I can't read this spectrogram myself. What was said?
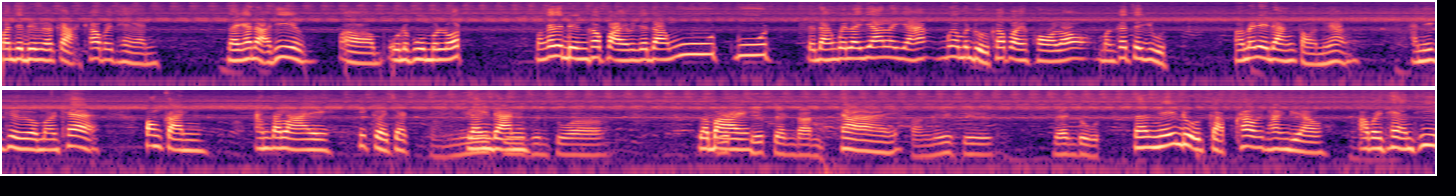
มันจะดึงอากาศเข้าไปแทน ในขณะที่อุณหภูมิมันลด มันก็จะดึงเข้าไปมันจะดังวูดวูดจะดังเป็นระยะระยะ เมื่อมันดูดเข้าไปพอแล้วมันก็จะหยุดมันไม่ได้ดังต่อเนื่องอันนี้คือมันแค่ป้องกันอันตรายที่เกิดจากแรงดันคือเป็นตัว ระบายเซฟแรงดันใช่ฝั่งนี้คือแรงดูดตอนนี้ดูดกลับเข้าทางเดียว เอาไปแทนที่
